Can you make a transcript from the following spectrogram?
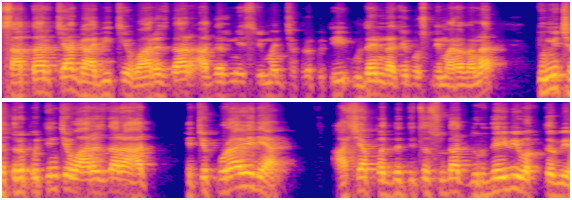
सातारच्या गादीचे वारसदार आदरणीय श्रीमंत छत्रपती उदयनराजे भोसले महाराजांना तुम्ही छत्रपतींचे वारसदार आहात ह्याचे पुरावे द्या अशा पद्धतीचं सुद्धा दुर्दैवी वक्तव्य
